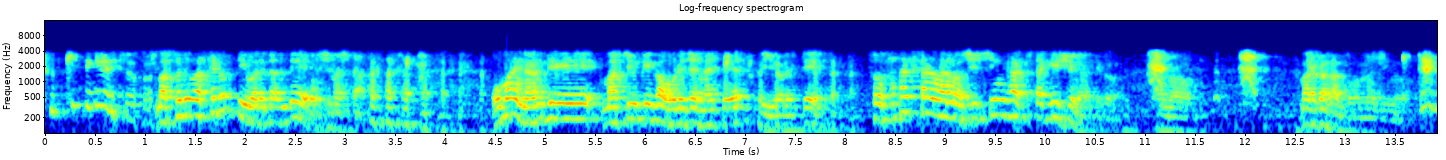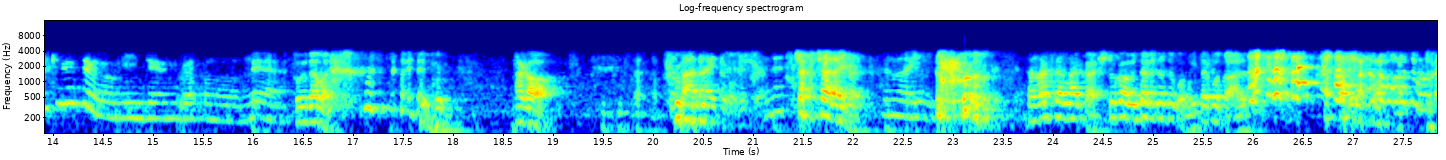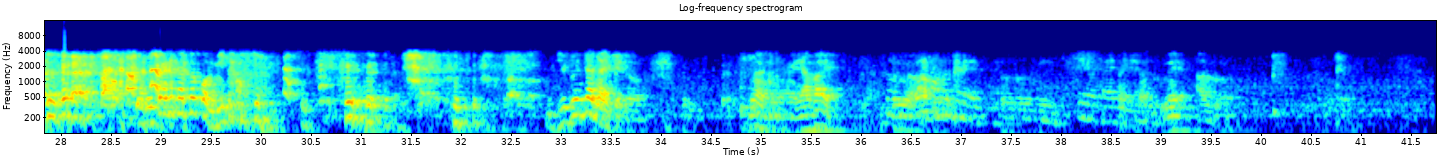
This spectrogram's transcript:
好きすぎるでしょまあそれはセロって言われたんでしました。お前なんで待ち受けが俺じゃないってやつって言われて、そう佐々木さんはあの出身が北九州なんですけど、あの丸川さんと同じの。北九州の人間がそのねそれだまで。佐川。ちょっと荒いとこですよねめ ちゃくちゃ荒いから。まあいい佐々木さんなんか人が撃たれたとこ見たことある？撃たれたとこ見たことある。自分じゃないけど、まあやばい。そうこれ楽しみですねうあの、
